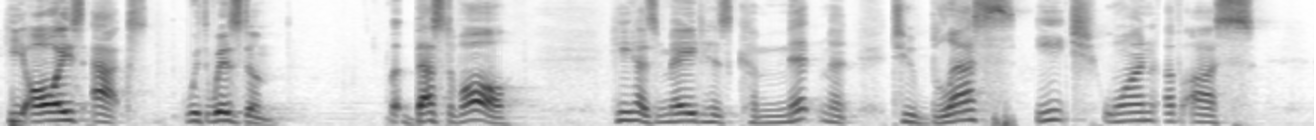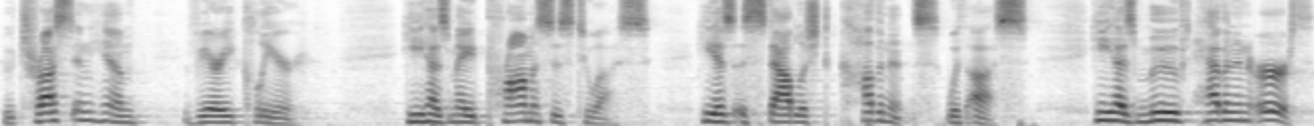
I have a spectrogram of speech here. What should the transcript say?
He always acts with wisdom. But best of all, he has made his commitment to bless each one of us who trust in him very clear. He has made promises to us. He has established covenants with us. He has moved heaven and earth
